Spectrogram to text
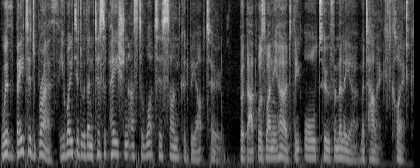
With bated breath, he waited with anticipation as to what his son could be up to. But that was when he heard the all too familiar metallic click.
